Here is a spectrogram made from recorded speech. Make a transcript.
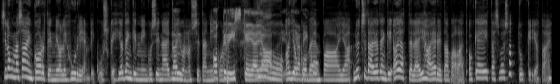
silloin kun mä sain kortin, niin oli hurjempi kuski. Jotenkin niin kuin siinä ei mm. tajunnut sitä. Niin kuin, Otti riskejä joo, ja... ajo ja kovempaa. Niin kuin... Ja nyt sitä jotenkin ajattelee ihan eri tavalla, että okei, tässä voi sattuukin jotain.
